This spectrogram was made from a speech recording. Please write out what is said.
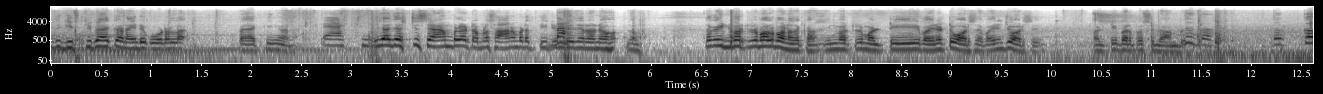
ഇത് ഗിഫ്റ്റ് പാക്കാണ് അതിന്റെ കൂടെയുള്ള പാക്കിംഗ് ആണ്. ഇത് ജസ്റ്റ് സാമ്പിൾ ആട്ടോ. നമ്മൾ സാധനം ഇവിടെ എത്തിയിട്ടുണ്ട്. ഇതൊക്കെ ഇൻവെർട്ടർ ബൾബാണ് ഇതൊക്കെ. ഇൻവെർട്ടർ മൾട്ടി പതിനെട്ട് വാട്സ് പതിനഞ്ച് വാട്സ് മൾട്ടി പർപ്പസ് ലാമ്പ് ഇതാ ഇതൊക്കെ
